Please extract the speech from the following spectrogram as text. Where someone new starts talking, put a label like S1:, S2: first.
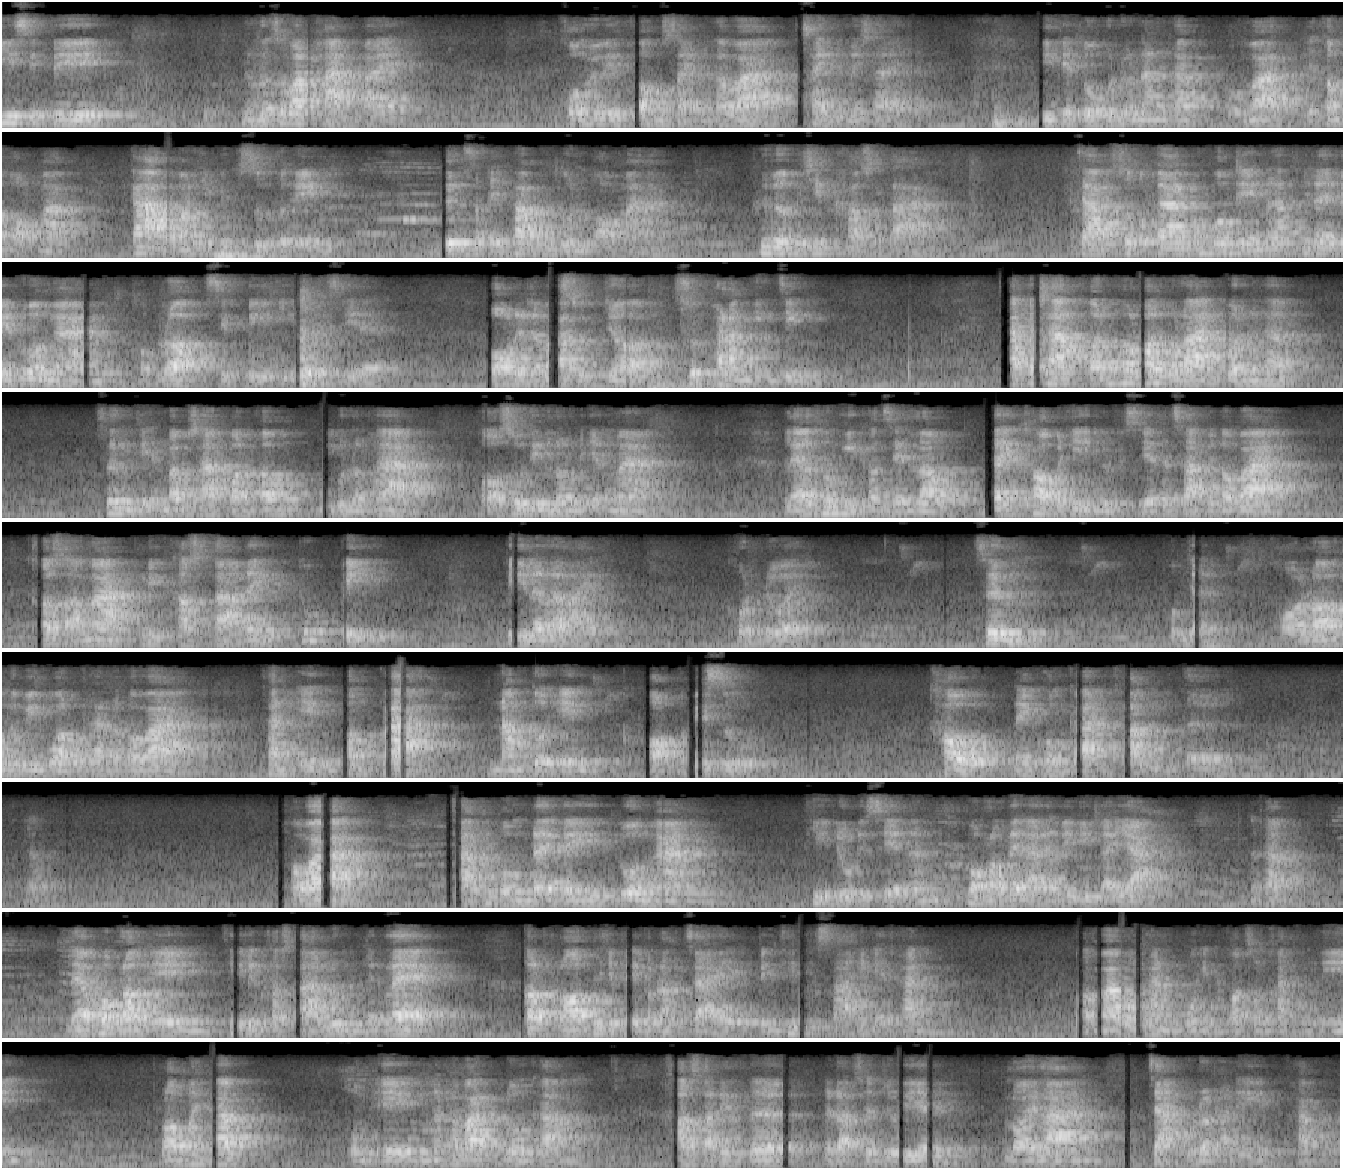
S1: 20 ปีหนึ่งทศวรรษผ่านไป คงไม่มีความสงสัยนะครับว่าใช่หรือไม่ใช่ มีแต่ตัวคุณเท่านั้นครับ ผมว่าจะต้องออกมาก้าวออกมาที่พิสูจน์ตัวเอง ดึงศักยภาพของคุณออกมา เพื่อพิชิตข่าวสตาร์จากประสบการณ์ของผมเองนะครับที่ได้ไปร่วมงานครบรอบ 10 ปีที่อินโดนีเซียบอกเลยว่าสุดยอด สุดพลังจริงๆจากประชากรเขาร้อยกว่าล้านคนนะครับ ซึ่งเห็นว่าประชากรเขามีคุณภาพ ต่อสู้ดิ้นรนเป็นอย่างมาก แล้วธุรกิจคอนเซนเราได้เข้าไปที่อินโดนีเซียท่านทราบไหมครับว่า เขาสามารถผลิตคาสตาร์ได้ทุกปี ปีละหลายคนด้วย ซึ่งผมจะขอร้องหรือวิงวอนพวกท่านนะครับว่า ท่านเองต้องกล้านำตัวเองออกพิสูจน์เข้าในโครงการคาวอินเตอร์นะเพราะว่าจากที่ผมได้ไปร่วมงาน ที่อินโดนีเซียนั้น พวกเราได้อะไรดีๆหลายอย่างนะครับ แล้วพวกเราเองที่เป็นคาสตารรุ่นแรกๆ ก็พร้อมที่จะเป็นกำลังใจเป็นที่ปรึกษาให้แก่ท่านหวังว่าพวกท่านคงเห็นความสำคัญตรงนี้ พร้อมไหมครับ ผมเองนัทวัฒน์ดวงคำคาวสตาร์ดิเตอร์ ระดับเซนจูเรียนร้อยล้านจากอุดรธานีครับผม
